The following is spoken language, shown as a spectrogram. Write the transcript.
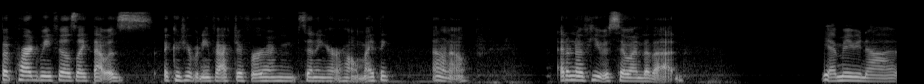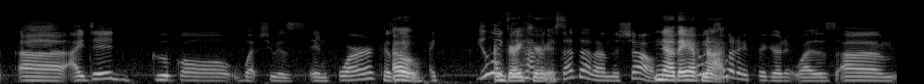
but part of me feels like that was a contributing factor for him sending her home. I think I don't know. I don't know if he was so into that. Yeah, maybe not. Uh, I did Google what she was in for because oh. I, I feel like I'm very they curious. Haven't said that on the show. No, they have not. what I figured it was. Um,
